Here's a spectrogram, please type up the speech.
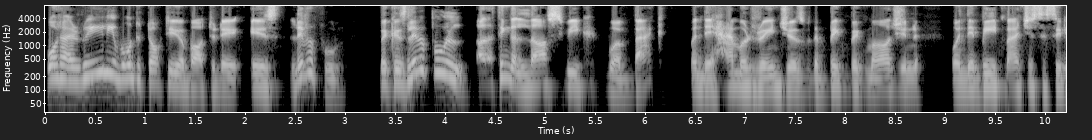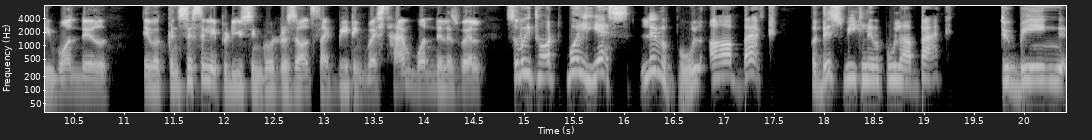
what I really want to talk to you about today is Liverpool. Because Liverpool, I think the last week were back when they hammered Rangers with a big, big margin, when they beat Manchester City 1 0. They were consistently producing good results like beating West Ham 1 0 as well. So we thought, well, yes, Liverpool are back. But this week, Liverpool are back to being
